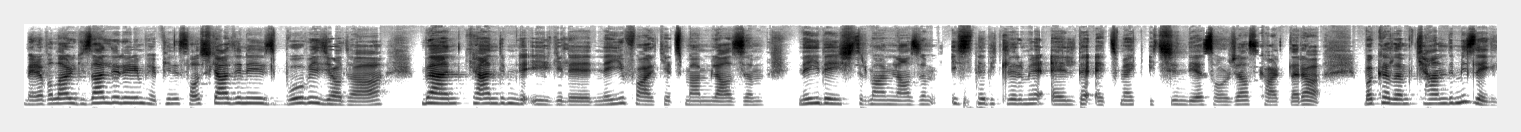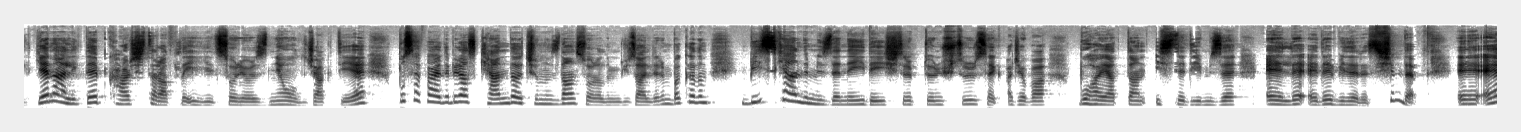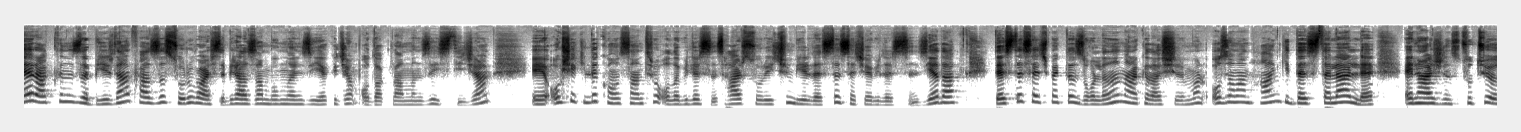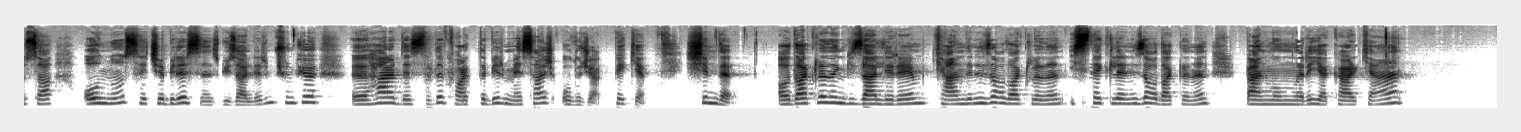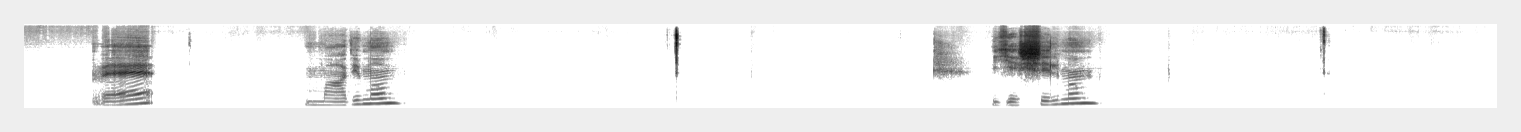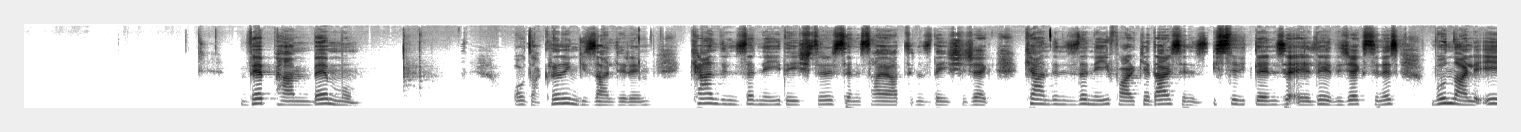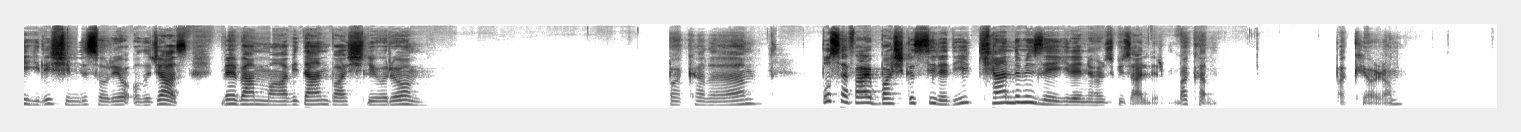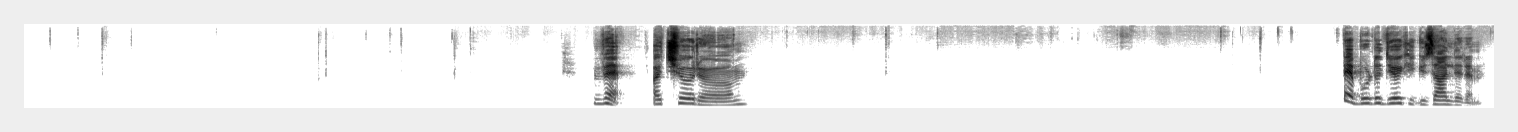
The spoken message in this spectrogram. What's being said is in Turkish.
Merhabalar güzellerim, hepiniz hoş geldiniz. Bu videoda ben kendimle ilgili neyi fark etmem lazım, neyi değiştirmem lazım, istediklerimi elde etmek için diye soracağız kartlara. Bakalım kendimizle ilgili, genellikle hep karşı tarafla ilgili soruyoruz ne olacak diye. Bu sefer de biraz kendi açımızdan soralım güzellerim. Bakalım biz kendimizde neyi değiştirip dönüştürürsek acaba bu hayattan istediğimizi elde edebiliriz. Şimdi e, eğer aklınızda birden fazla soru varsa birazdan mumlarınızı yakacağım, odaklanmanızı isteyeceğim. E, o şekilde konsantre olabilirsiniz. Her soru için bir deste seçebilirsiniz. Ya da deste seçmekte zorlanan arkadaşlarım var. O zaman hangi destelerle enerjiniz tutuyorsa onu seçebilirsiniz güzellerim. Çünkü e, her destede farklı bir mesaj olacak. Peki şimdi Odaklanın güzellerim, kendinize odaklanın, isteklerinize odaklanın. Ben mumları yakarken ve mavi mum, yeşil mum ve pembe mum. Odaklanın güzellerim. Kendinize neyi değiştirirseniz hayatınız değişecek. Kendinizde neyi fark ederseniz istediklerinizi elde edeceksiniz. Bunlarla ilgili şimdi soruyor olacağız. Ve ben maviden başlıyorum. Bakalım. Bu sefer başkasıyla değil kendimizle ilgileniyoruz güzellerim. Bakalım. Bakıyorum. Ve açıyorum. Ve burada diyor ki güzellerim,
